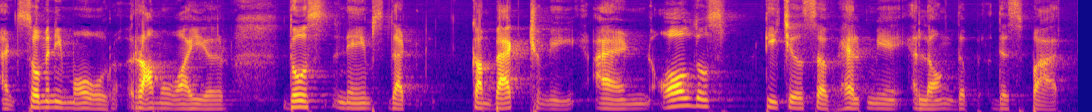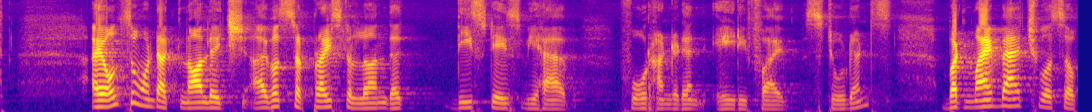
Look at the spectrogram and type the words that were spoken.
and so many more, Ramu Iyer, those names that come back to me, and all those teachers have helped me along the, this path. I also want to acknowledge, I was surprised to learn that these days we have 485 students. But my batch was of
